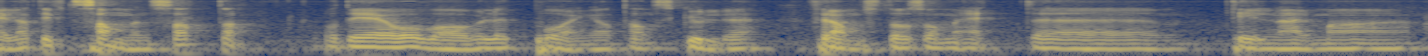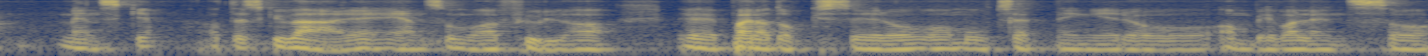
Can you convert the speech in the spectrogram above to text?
relativt sammensatt. da og det var vel et poeng at han skulle framstå som et eh, tilnærma menneske. At det skulle være en som var full av eh, paradokser og, og, motsetninger og ambivalens. Og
